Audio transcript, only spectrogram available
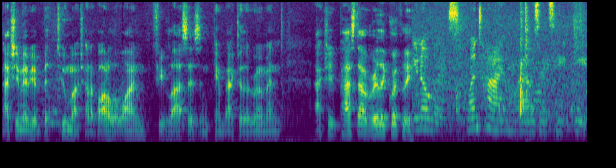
actually, maybe a bit too much. Had a bottle of wine, a few glasses, and came back to the room and actually passed out really quickly. You know, Liz, one time when I was in St. Pete,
